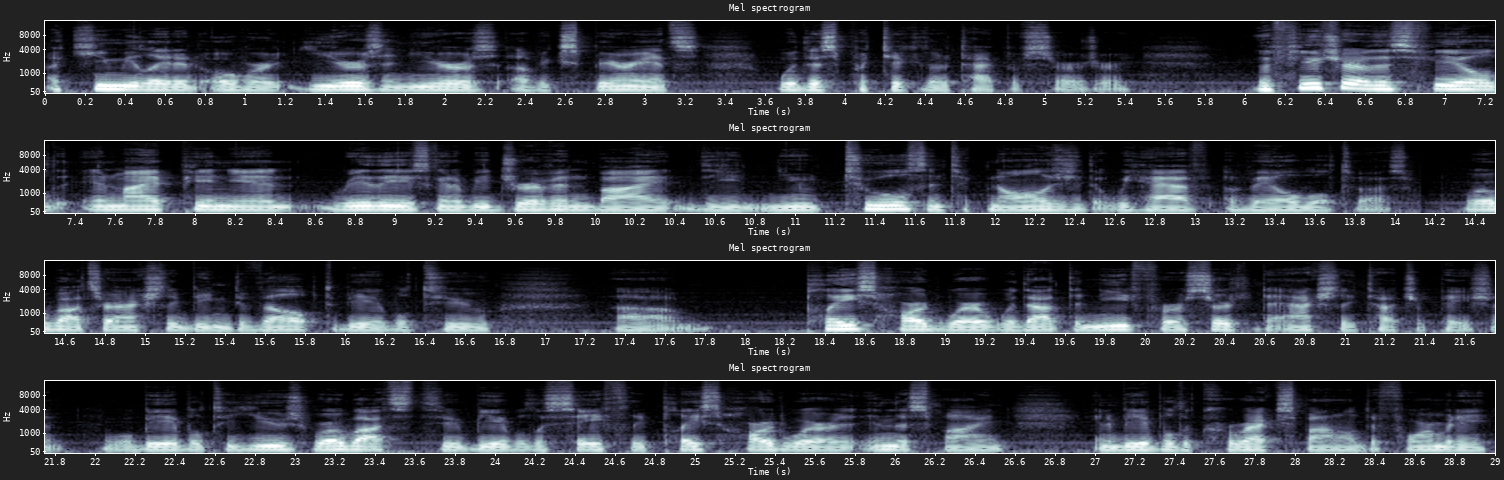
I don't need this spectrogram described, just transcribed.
accumulated over years and years of experience with this particular type of surgery. The future of this field, in my opinion, really is going to be driven by the new tools and technology that we have available to us. Robots are actually being developed to be able to um, place hardware without the need for a surgeon to actually touch a patient. We'll be able to use robots to be able to safely place hardware in the spine and be able to correct spinal deformity.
